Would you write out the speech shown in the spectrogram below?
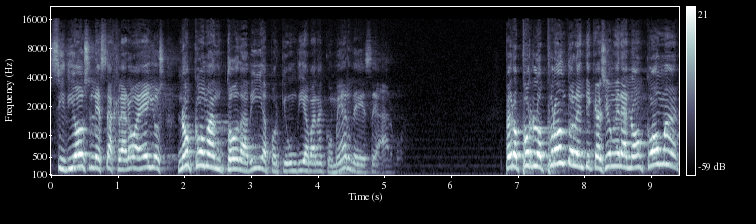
si Dios les aclaró a ellos, no coman todavía porque un día van a comer de ese árbol. Pero por lo pronto la indicación era no coman.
